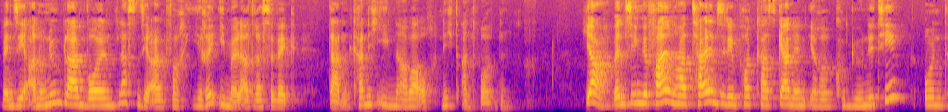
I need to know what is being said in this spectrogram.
Wenn Sie anonym bleiben wollen, lassen Sie einfach Ihre E-Mail-Adresse weg. Dann kann ich Ihnen aber auch nicht antworten. Ja, wenn es Ihnen gefallen hat, teilen Sie den Podcast gerne in Ihrer Community und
